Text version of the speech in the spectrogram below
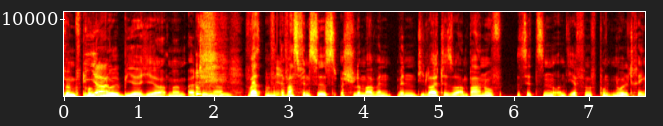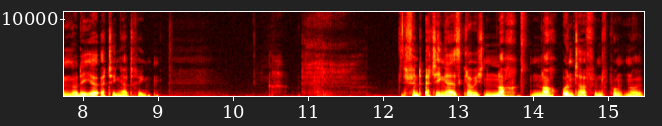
seinem 5.0 Bier hier, meinem Oettinger. Was, Ja. was findest du ist schlimmer, wenn, wenn die Leute so am Bahnhof sitzen und ihr 5.0 trinken oder ihr Oettinger trinken? Ich finde, Oettinger ist, glaube ich, noch, noch unter 5.0.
